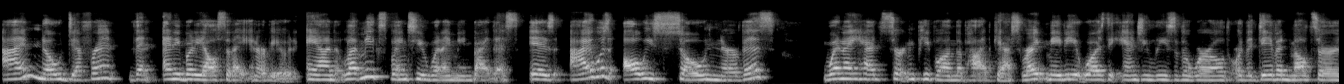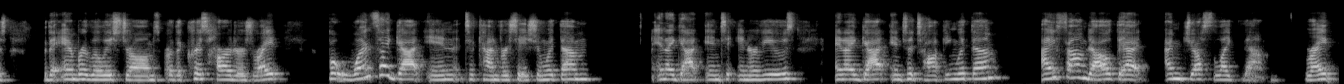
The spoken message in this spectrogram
I'm no different than anybody else that I interviewed. And let me explain to you what I mean by this is I was always so nervous when I had certain people on the podcast, right? Maybe it was the Angie Lees of the world or the David Meltzers or the Amber Lilyestroms or the Chris Harders, right? But once I got into conversation with them and I got into interviews and I got into talking with them, I found out that I'm just like them, right?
